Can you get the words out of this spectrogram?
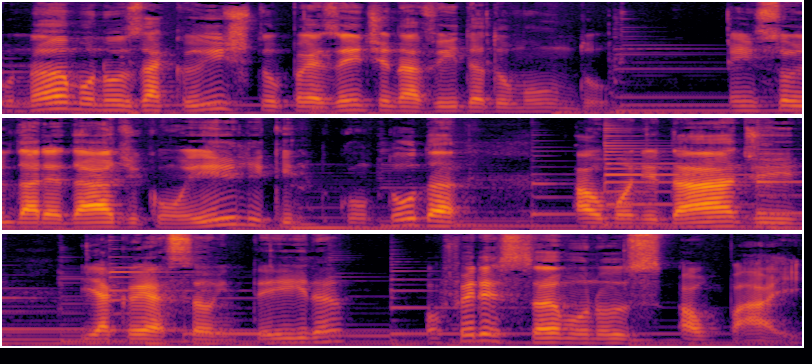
Unamo-nos a Cristo presente na vida do mundo em solidariedade com Ele, que, com toda a humanidade e a criação inteira, ofereçamos-nos ao Pai,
